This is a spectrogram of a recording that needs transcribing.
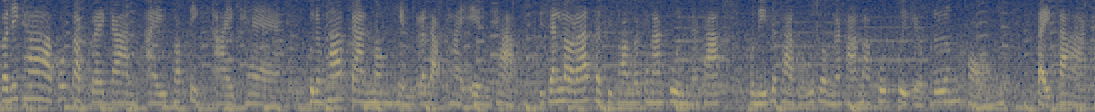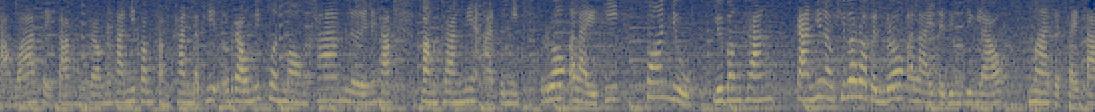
สวัสดีค่ะ พบกับรายการ i s o p t i c Eye Care คุณภาพการมองเห็นระดับ High End ค่ะ ดิฉันลอร่าสัชิธรวัฒนกุลนะคะ วันนี้จะพาคุณผู้ชมนะคะ มาพูดคุยเกี่ยวกับเรื่องของสายตาค่ะว่าสายตาของเรานะคะ มีความสำคัญแบบที่เราไม่ควรมองข้ามเลยนะคะ บางครั้งเนี่ยอาจจะมีโรคอะไรที่ซ่อนอยู่ หรือบางครั้งการที่เราคิดว่าเราเป็นโรคอะไรแต่จริง ๆ แล้วมาจากสายตา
